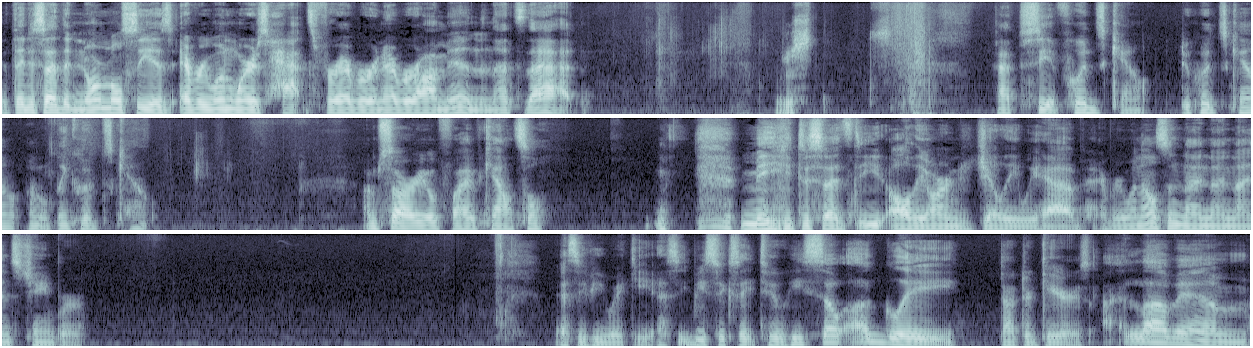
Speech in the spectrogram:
If they decide that normalcy is everyone wears hats forever and ever, I'm in, then that's that. Just have to see if hoods count. Do hoods count? I don't think hoods count. I'm sorry, O5 Council. Me decides to eat all the orange jelly we have. Everyone else in 999's chamber. SCP Wiki. SCP-682. He's so ugly. Dr. Gears. I love him.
